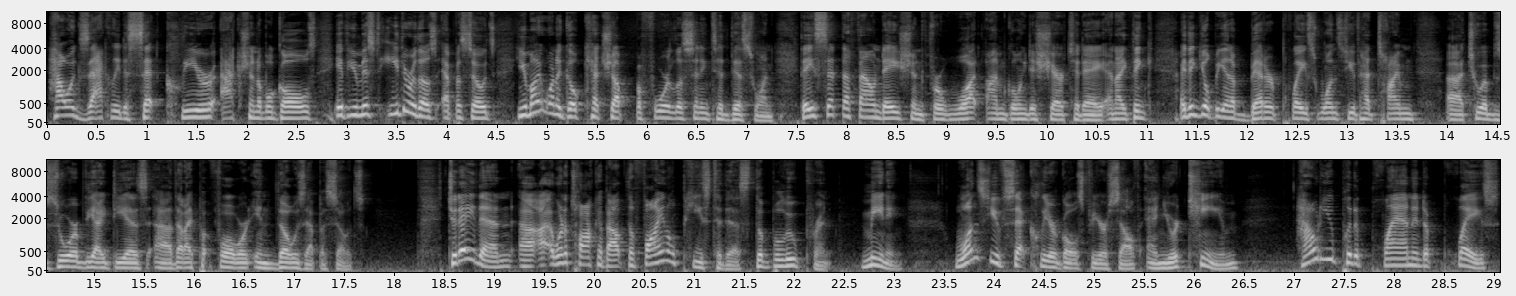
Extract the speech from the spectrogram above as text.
how exactly to set clear, actionable goals. If you missed either of those episodes, you might want to go catch up before listening to this one. They set the foundation for what I'm going to share today, and I think I think you'll be in a better place once you've had time uh, to absorb the ideas uh, that I put forward in those episodes. Today, then, uh, I want to talk about the final piece to this the blueprint. Meaning, once you've set clear goals for yourself and your team, how do you put a plan into place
